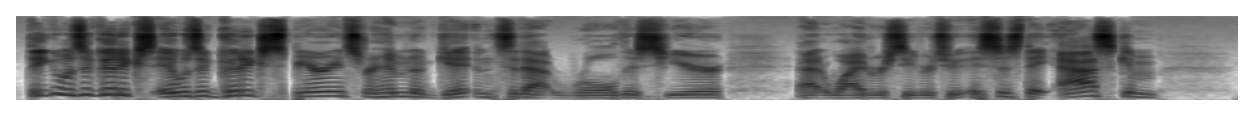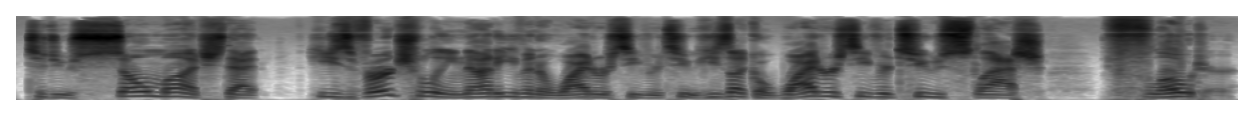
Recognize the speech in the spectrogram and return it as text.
I think it was a good it was a good experience for him to get into that role this year at wide receiver two. It's just they ask him to do so much that he's virtually not even a wide receiver two. He's like a wide receiver two slash floater.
